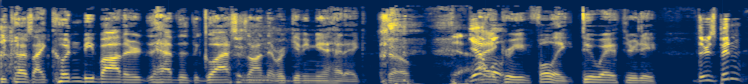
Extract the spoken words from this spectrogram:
because I couldn't be bothered to have the, the glasses on that were giving me a headache. So Yeah, I well, agree fully. Do away with 3D. There's been,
